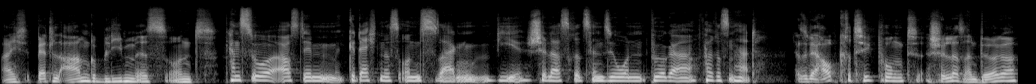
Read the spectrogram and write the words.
eigentlich bettelarm geblieben ist. Und Kannst du aus dem Gedächtnis uns sagen, wie Schillers Rezension Bürger verrissen hat? Also der Hauptkritikpunkt Schillers an Bürger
